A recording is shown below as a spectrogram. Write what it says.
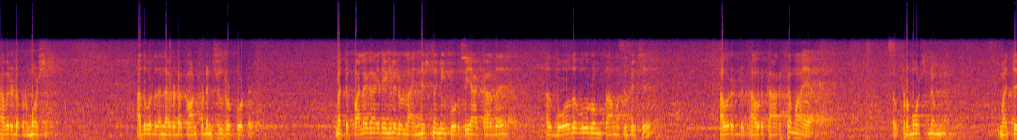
അവരുടെ പ്രൊമോഷൻ അതുപോലെ തന്നെ അവരുടെ കോൺഫിഡൻഷ്യൽ റിപ്പോർട്ട് മറ്റ് പല കാര്യങ്ങളിലുള്ള അന്വേഷണങ്ങൾ പൂർത്തിയാക്കാതെ അത് ബോധപൂർവം താമസിപ്പിച്ച് അവരുടെ അവർക്ക് അർഹമായ പ്രൊമോഷനും മറ്റ്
